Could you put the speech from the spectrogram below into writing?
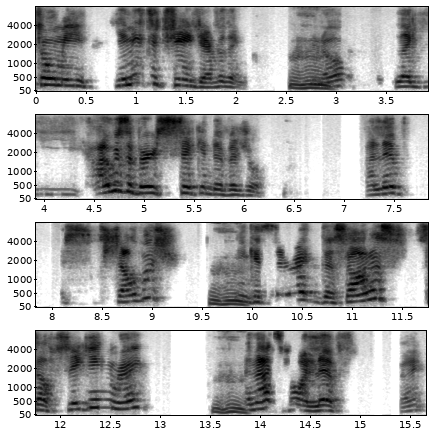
told me you need to change everything you Mhm. know like I was a very sick individual i lived selfish Mhm. inconsiderate dishonest self-seeking right Mhm. and that's how i lived right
